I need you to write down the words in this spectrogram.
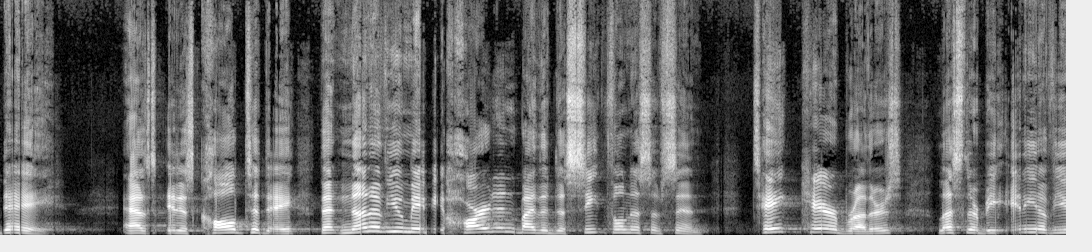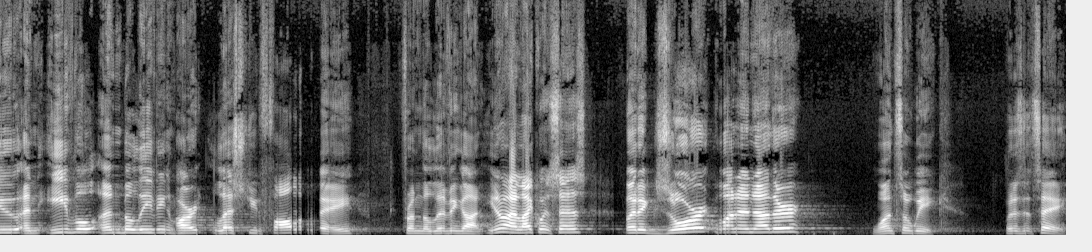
day, as it is called today, that none of you may be hardened by the deceitfulness of sin. Take care, brothers lest there be any of you an evil, unbelieving heart, lest you fall away from the living God. You know, I like what it says, but exhort one another once a week. What does it say?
